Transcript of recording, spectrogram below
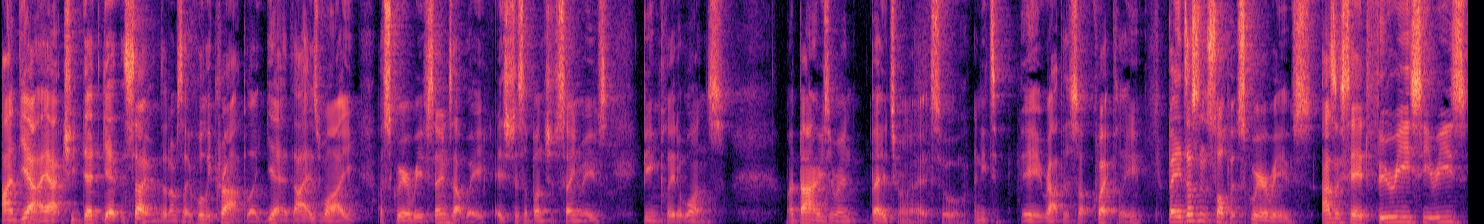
And yeah, I actually did get the sound. And I was like, holy crap, like, yeah, that is why a square wave sounds that way. It's just a bunch of sine waves being played at once. My batteries are about to run out, so I need to uh, wrap this up quickly. But it doesn't stop at square waves. As I said, Fourier series,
